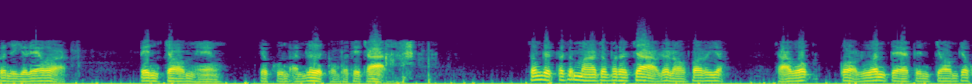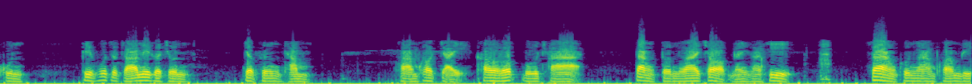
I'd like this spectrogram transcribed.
กันดีอยู่แล้วว่า เป็นจอมแห่งเจ้าคุณอันเลิศของประเทศชาติ สมเด็จพระสัมมาสัมพุทธเจ้าและเหล่าพระริยสาวกก็ล้วนแต่เป็นจอมเจ้าคุณที่พุทธศาสนิกชนจะพึงทำ ความเข้าใจเคารพบูชา ตั้งตนไว้ชอบในหน้าที่ สร้างคุณงามความดี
